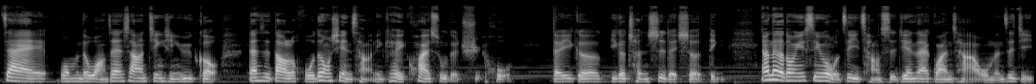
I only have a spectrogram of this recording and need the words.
在我们的网站上进行预购，但是到了活动现场，你可以快速的取货。的一个一个城市的设定，那那个东西是因为我自己长时间在观察我们自己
